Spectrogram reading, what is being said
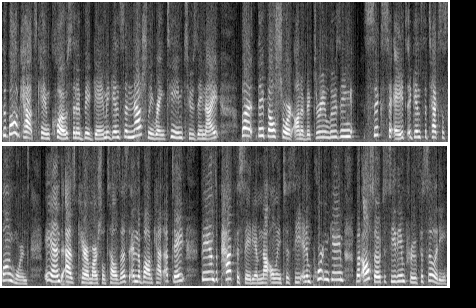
The Bobcats came close in a big game against a nationally ranked team Tuesday night, but they fell short on a victory, losing 6 to 8 against the Texas Longhorns. And as Kara Marshall tells us in the Bobcat update, fans packed the stadium not only to see an important game, but also to see the improved facility.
